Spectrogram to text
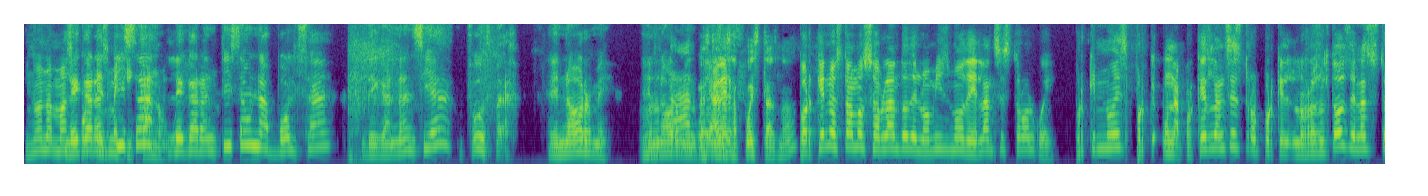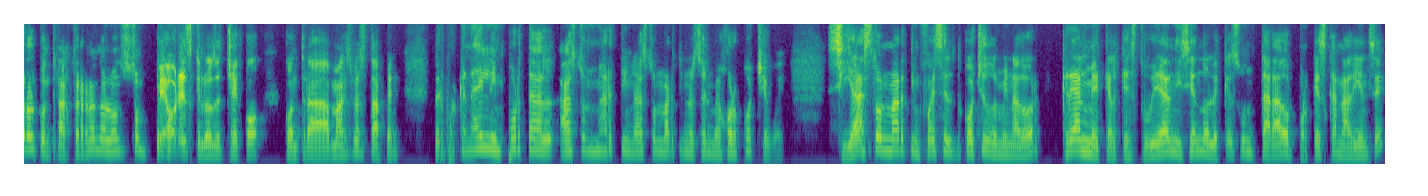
No nada más le porque es mexicano. le garantiza una bolsa de ganancia puta, enorme, Brutal, enorme. A las apuestas, ¿no? ¿Por qué no estamos hablando de lo mismo de Lance Stroll, güey? Porque no es, porque, una, porque es Lance Stroll, porque los resultados de Lance Stroll contra Fernando Alonso son peores que los de Checo contra Max Verstappen, pero porque a nadie le importa al Aston Martin, Aston Martin no es el mejor coche, güey. Si Aston Martin fuese el coche dominador, créanme que al que estuvieran diciéndole que es un tarado porque es canadiense,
